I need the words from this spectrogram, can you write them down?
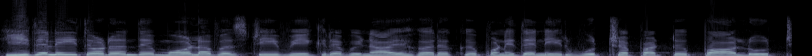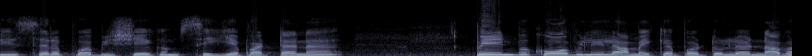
இதனைத் தொடர்ந்து மூலவர் ஸ்ரீ விக்ர விநாயகருக்கு புனித நீர் ஊற்றப்பட்டு பாலூற்றி சிறப்பு அபிஷேகம் செய்யப்பட்டன. பின்பு கோவிலில் அமைக்கப்பட்டுள்ள நவ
